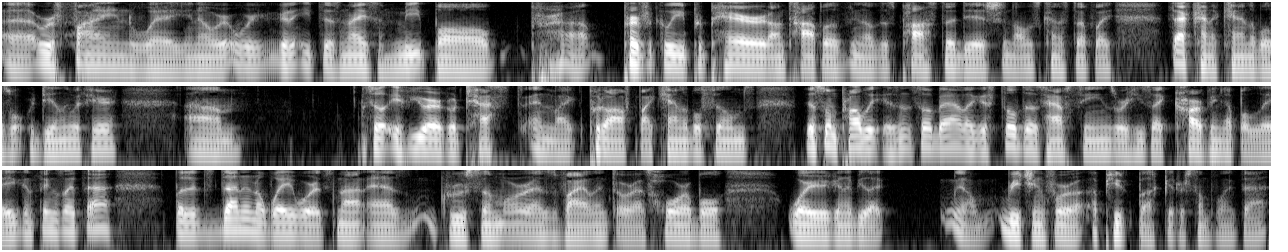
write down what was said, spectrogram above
uh, refined way. You know, we're, we're going to eat this nice meatball, uh, perfectly prepared on top of, you know, this pasta dish and all this kind of stuff. Like that kind of cannibal is what we're dealing with here. Um, so if you are grotesque and like put off by cannibal films, this one probably isn't so bad. Like it still does have scenes where he's like carving up a leg and things like that, but it's done in a way where it's not as gruesome or as violent or as horrible, where you're going to be like, you know, reaching for a, a, puke bucket or something like that.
